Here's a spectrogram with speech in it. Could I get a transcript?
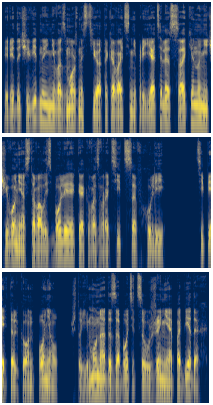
Перед очевидной невозможностью атаковать неприятеля Сакину ничего не оставалось более, как возвратиться в Хули. Теперь только он понял, что ему надо заботиться уже не о победах,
